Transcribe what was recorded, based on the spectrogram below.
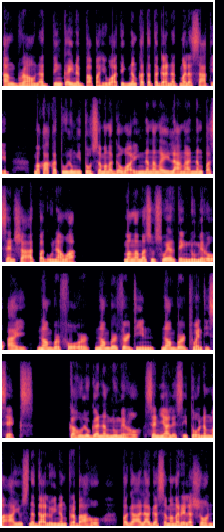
ang brown at pink ay nagpapahiwatig ng katatagan at malasakit, makakatulong ito sa mga gawaing nangangailangan ng pasensya at pag-unawa. Mga masuswerteng numero ay number 4, number 13, number 26. Kahulugan ng numero, senyales ito ng maayos na daloy ng trabaho, pag-aalaga sa mga relasyon,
